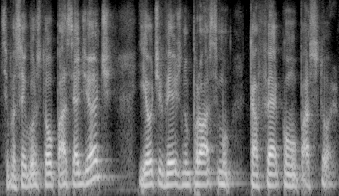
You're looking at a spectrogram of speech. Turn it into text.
Se você gostou, passe adiante e eu te vejo no próximo Café com o Pastor.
